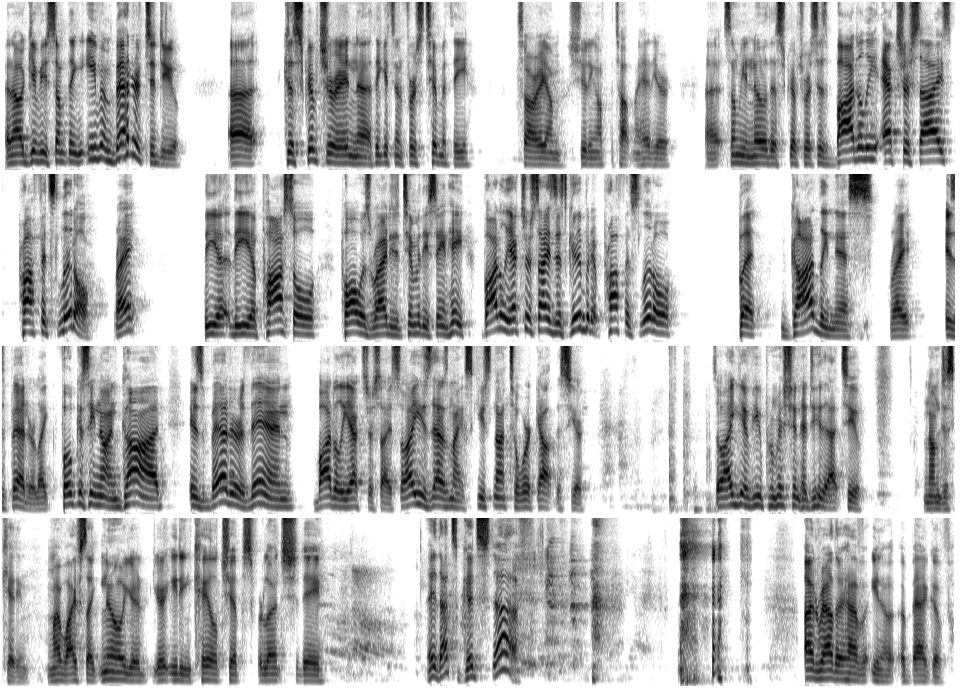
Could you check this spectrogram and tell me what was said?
And I'll give you something even better to do. Because uh, scripture in, uh, I think it's in First Timothy, sorry, I'm shooting off the top of my head here. Uh, some of you know this scripture. It says, bodily exercise profits little right? The, uh, the apostle Paul was writing to Timothy saying, hey, bodily exercise is good, but it profits little. But godliness, right, is better. Like focusing on God is better than bodily exercise. So I use that as my excuse not to work out this year. So I give you permission to do that too. No, I'm just kidding. My wife's like, no, you're, you're eating kale chips for lunch today. Hey, that's good stuff. I'd rather have, you know, a bag of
